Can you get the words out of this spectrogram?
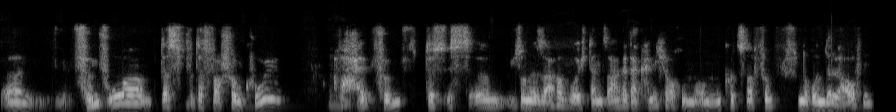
äh, fünf Uhr, das, das war schon cool. Aber halb fünf, das ist äh, so eine Sache, wo ich dann sage, da kann ich auch um, um kurz nach fünf eine Runde laufen.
